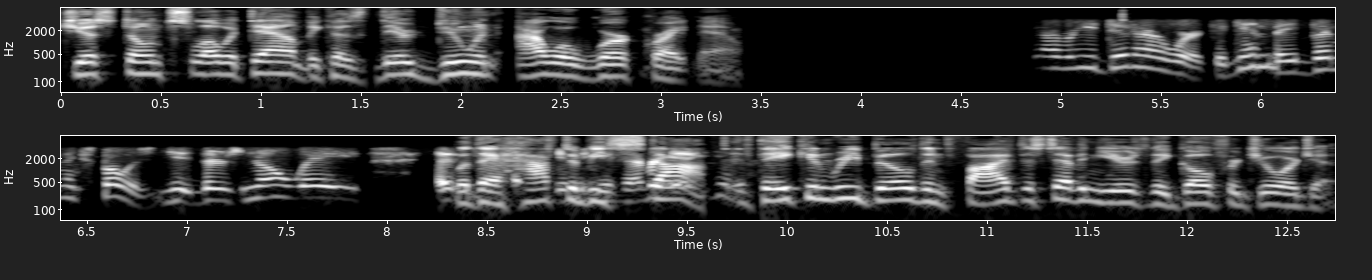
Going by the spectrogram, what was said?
just don't slow it down because they're doing our work right now. We already did our work. Again, they've been exposed. You, there's no way. But they have to if- be if every- stopped. If they can rebuild in five to seven years, they go for Georgia.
